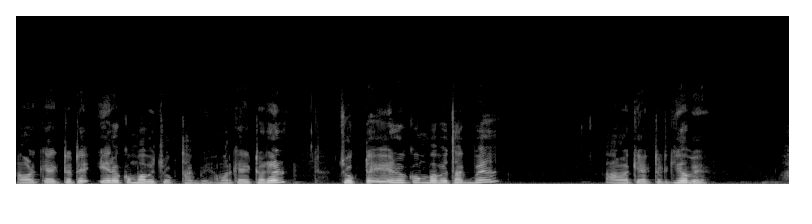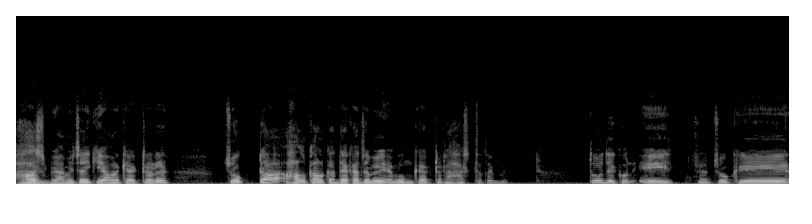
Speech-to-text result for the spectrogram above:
আমার ক্যারেক্টারটা এরকমভাবে চোখ থাকবে। আমার ক্যারেক্টারের চোখটা এরকমভাবে থাকবে আমার ক্যারেক্টার কী হবে? হাসবে। আমি চাই কি আমার ক্যারেক্টারের চোখটা হালকা হালকা দেখা যাবে এবং ক্যারেক্টারটা হাসতে থাকবে। তো দেখুন, এই চোখের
